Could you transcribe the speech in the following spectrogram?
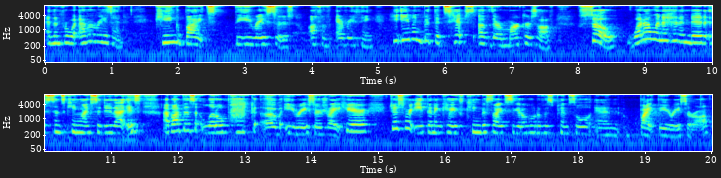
And then for whatever reason, King bites the erasers off of everything. He even bit the tips of their markers off. So what I went ahead and did, since King likes to do that, is I bought this little pack of erasers right here, just for Ethan in case King decides to get a hold of his pencil and bite the eraser off.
